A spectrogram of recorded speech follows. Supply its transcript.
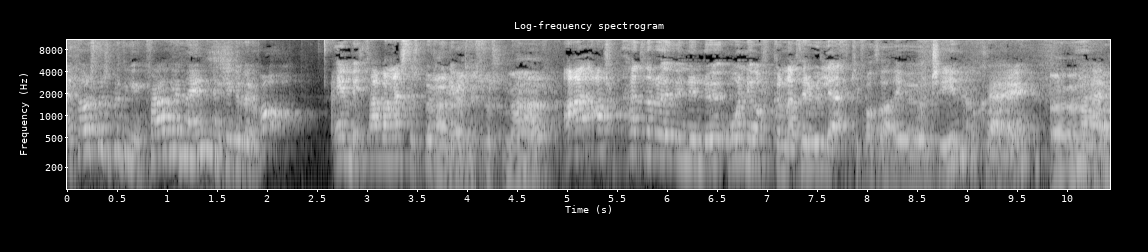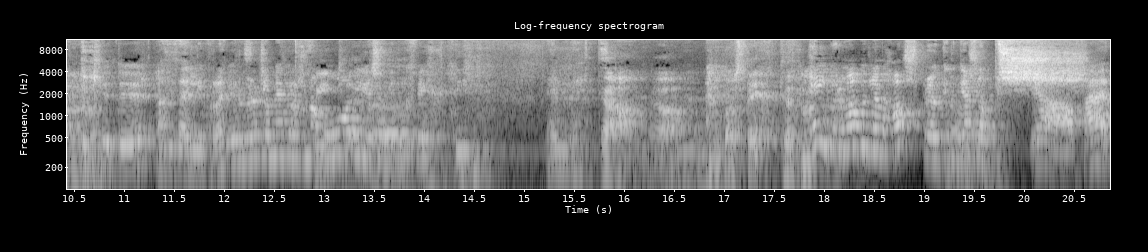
En þá er spurningin, hvað hérna inni getur verið vopn? Einmitt, það var næsta Það er spurningin reyðisflöskunar Allt hellar auðvinninu og njólkana þeir vilja ekki fá það í augun sín Ok, það er hlutur. af því það er lífrænt Við erum örgulega með eitthvað svona ólíu sem við getum kveikt í. Einmitt Já, já, við getum bara steikt hérna Hei, við erum ábygglega með hásbröð og getum gert svona psh. Já, það er,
